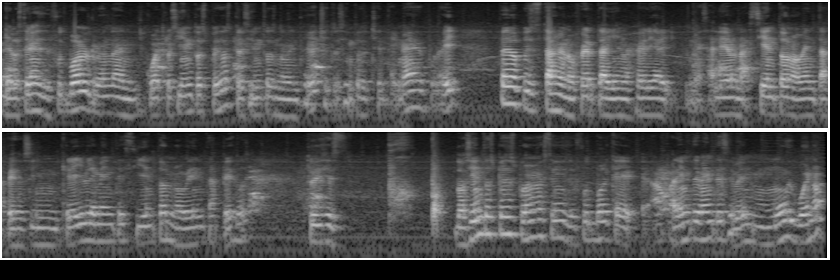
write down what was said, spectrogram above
de los tenis de fútbol ronda en 400 pesos 398 389 por ahí pero pues estaban en oferta ahí en la feria y me salieron a 190 pesos. Increíblemente 190 pesos. Tú dices, 200 pesos por unos tenis de fútbol que aparentemente se ven muy buenos.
